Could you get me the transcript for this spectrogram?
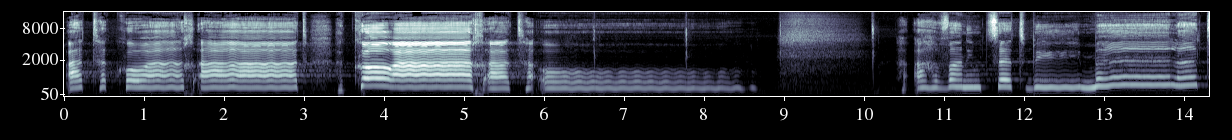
את הכוח, את הכוח, את האור. האהבה נמצאת בי מלטפת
